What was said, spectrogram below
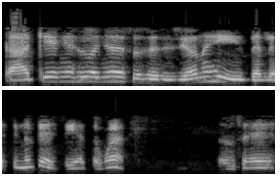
cada quien es dueño de sus decisiones y del destino que decide tomar. Entonces,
